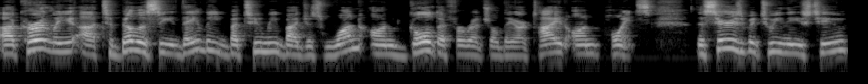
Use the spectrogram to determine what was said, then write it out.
Uh, currently, uh, Tbilisi, they lead Batumi by just one on goal differential. They are tied on points. The series between these two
